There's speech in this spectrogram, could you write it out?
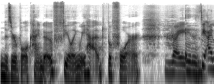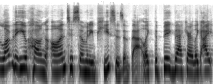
miserable kind of feeling we had before. Right. And, See, I love that you hung on to so many pieces of that. Like the big backyard. Like I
